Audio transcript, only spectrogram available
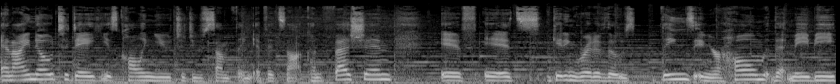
And I know today He's calling you to do something. If it's not confession, if it's getting rid of those things in your home that maybe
